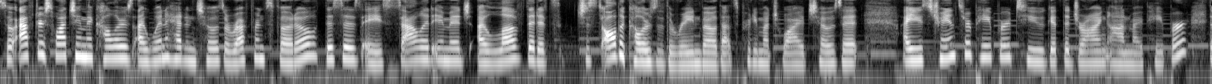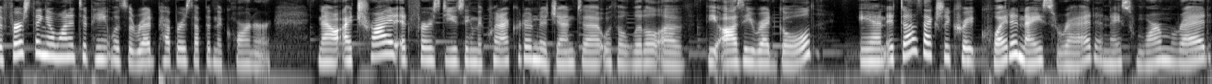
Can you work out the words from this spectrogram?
So after swatching the colors, I went ahead and chose a reference photo. This is a salad image. I love that it's just all the colors of the rainbow. That's pretty much why I chose it. I used transfer paper to get the drawing on my paper. The first thing I wanted to paint was the red peppers up in the corner. Now, I tried at first using the quinacridone magenta with a little of the Aussie red gold, and it does actually create quite a nice red, a nice warm red.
